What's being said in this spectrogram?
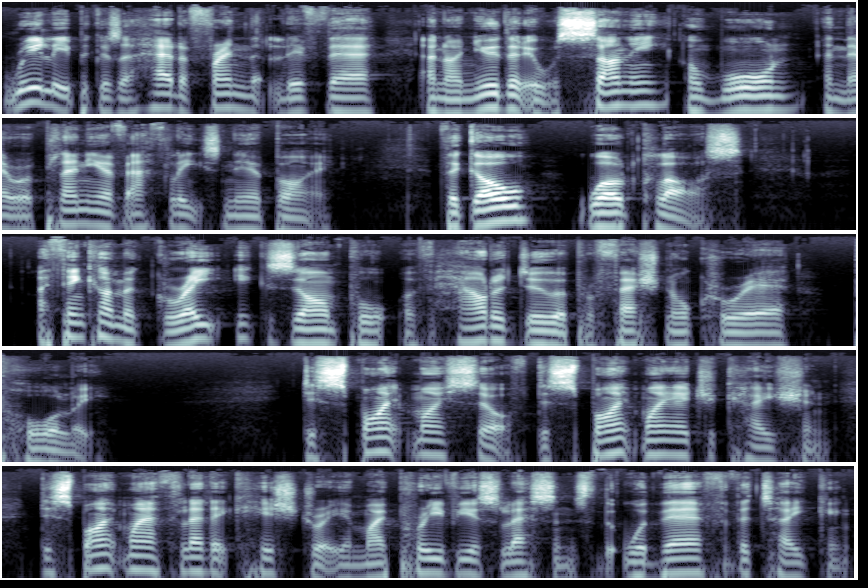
really because I had a friend that lived there and I knew that it was sunny and warm and there were plenty of athletes nearby. The goal, world class. I think I'm a great example of how to do a professional career poorly. Despite myself, despite my education, despite my athletic history and my previous lessons that were there for the taking,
